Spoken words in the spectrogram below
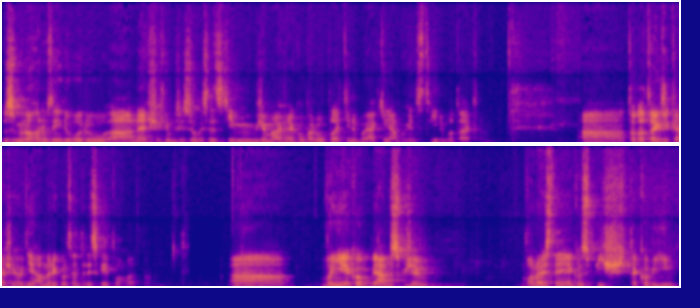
z mnoha různých důvodů a ne všechny musí souviset s tím, že máš nějakou barvu pleti nebo nějaký náboženství nebo tak. No. A tohle, jak říkáš, je hodně amerikocentrický pohled. No. A oni jako, já myslím, že ono je stejně jako spíš takový,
